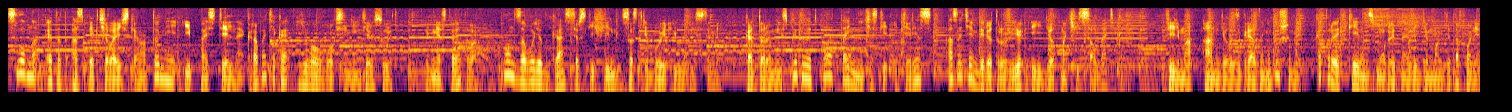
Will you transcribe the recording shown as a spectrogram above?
Словно этот аспект человеческой анатомии и постельная акробатика его вовсе не интересует. Вместо этого он заводит гангстерский фильм со стрельбой и убийствами, которым испытывает платонический интерес, а затем берет ружье и идет мочить солдатиков. Фильма «Ангелы с грязными душами», который Кевин смотрит на видеомагнитофоне,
